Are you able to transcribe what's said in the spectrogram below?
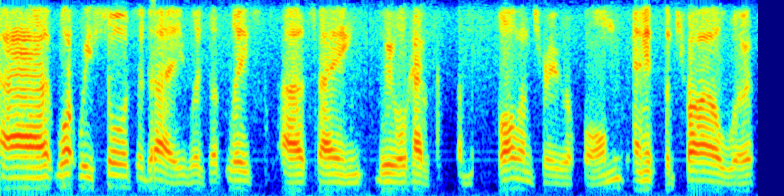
uh, what we saw today was at least uh, saying we will have some voluntary reforms, and if the trial works,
